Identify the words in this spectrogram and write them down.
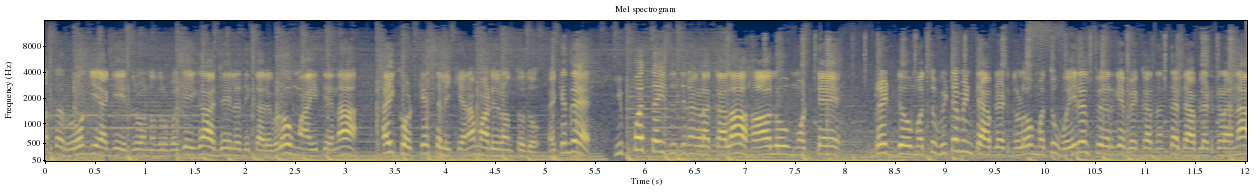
ಆತ ರೋಗಿಯಾಗಿ ಇದ್ರು ಅನ್ನೋದ್ರ ಬಗ್ಗೆ ಈಗ ಜೈಲಧಿಕಾರಿಗಳು ಮಾಹಿತಿಯನ್ನ ಹೈಕೋರ್ಟ್ಗೆ ಸಲ್ಲಿಕೆಯನ್ನ ಮಾಡಿರುವಂಥದ್ದು. ಯಾಕೆಂದ್ರೆ ಇಪ್ಪತ್ತೈದು ದಿನಗಳ ಕಾಲ ಹಾಲು, ಮೊಟ್ಟೆ ಬ್ರೆಡ್ ಮತ್ತು ವಿಟಮಿನ್ ಟ್ಯಾಬ್ಲೆಟ್ಗಳು ಮತ್ತು ವೈರಲ್ ಫೀವರ್ಗೆ ಬೇಕಾದಂಥ ಟ್ಯಾಬ್ಲೆಟ್ಗಳನ್ನು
